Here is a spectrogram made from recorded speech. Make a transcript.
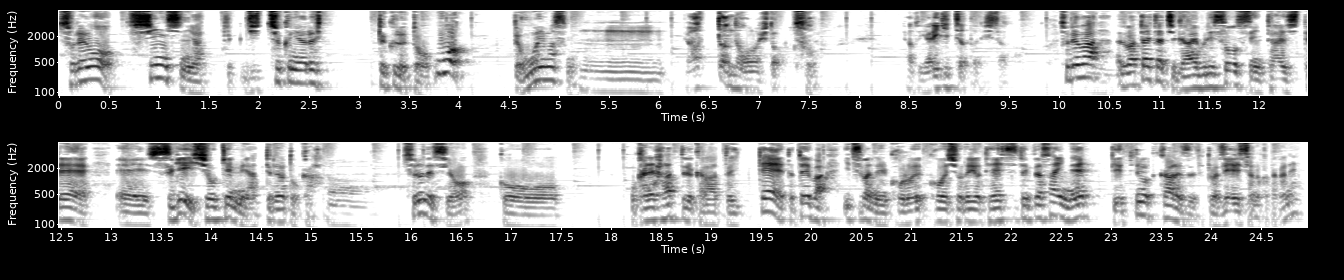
それを真摯にやって、実直にやるってくると、うわっって思いますもん。うーん。やったんだ、この人。そう。あと、やりきっちゃったりしたと。それは、私たち外部リソースに対して、えーすげえ一生懸命やってるなとか、うんそれをですよ、こう、お金払ってるからといって、例えば、いつまでにこのこういう書類を提出してくださいねって言ってもかかわらず、例えば税理士さんの方がね、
